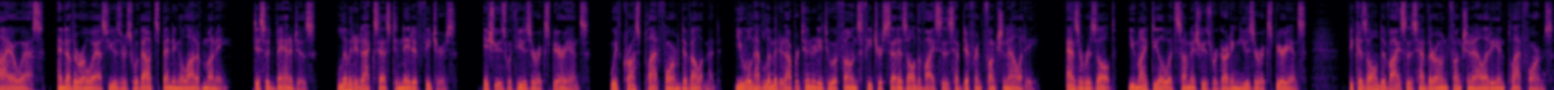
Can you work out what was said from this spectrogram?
iOS, and other OS users without spending a lot of money. Disadvantages Limited access to native features. Issues with user experience. With cross-platform development, you will have limited opportunity to a phone's feature set as all devices have different functionality. As a result, you might deal with some issues regarding user experience, because all devices have their own functionality and platforms.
